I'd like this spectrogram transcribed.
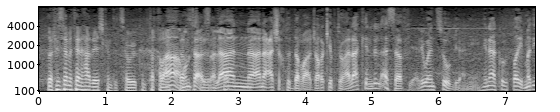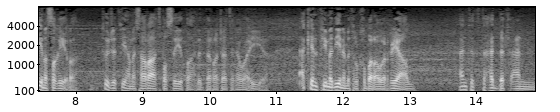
طيب في السنتين هذه إيش كنت تسوي؟ كنت تقرأ آه ممتاز. الآن أنا عشقت الدراجة ركبتها لكن للأسف يعني وين تسوق يعني؟ هناك طيب مدينة صغيرة. توجد فيها مسارات بسيطة للدراجات الهوائية. لكن في مدينة مثل الخبر أو الرياض أنت تتحدث عن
